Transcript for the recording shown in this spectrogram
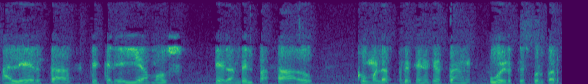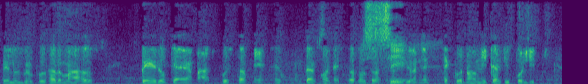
alertas que creíamos que eran del pasado, como las presencias tan fuertes por parte de los grupos armados, pero que además pues también se juntan con estas otras sí. cuestiones económicas y políticas.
